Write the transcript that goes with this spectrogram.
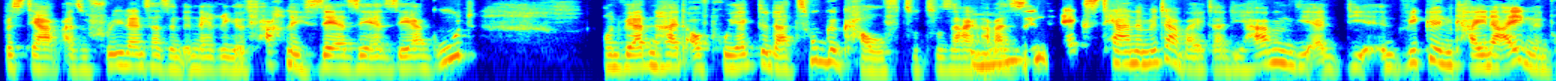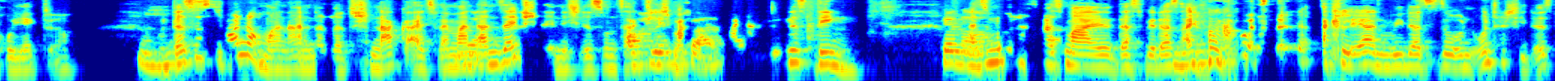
bist ja, also Freelancer sind in der Regel fachlich sehr, sehr, sehr gut und werden halt auf Projekte dazugekauft sozusagen. Mhm. Aber es sind externe Mitarbeiter, die haben, die, die entwickeln keine eigenen Projekte. Mhm. Und das ist schon nochmal ein anderer Schnack, als wenn man ja. dann selbstständig ist und sagt, ich mache mein eigenes Ding. Genau. Also nur, dass, mal, dass wir das mhm. einmal kurz erklären, wie das so ein Unterschied ist.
